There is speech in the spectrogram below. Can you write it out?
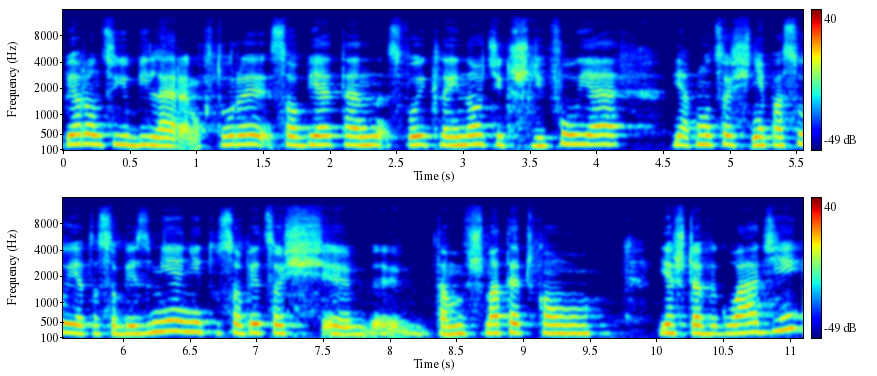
biorąc jubilerem, który sobie ten swój klejnocik szlifuje, jak mu coś nie pasuje, to sobie zmieni, tu sobie coś y, y, tam szmateczką jeszcze wygładzi.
